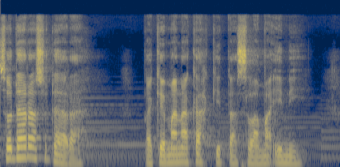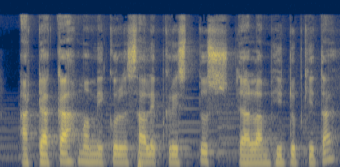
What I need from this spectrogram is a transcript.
Saudara-saudara, bagaimanakah kita selama ini? Adakah memikul salib Kristus dalam hidup kita?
